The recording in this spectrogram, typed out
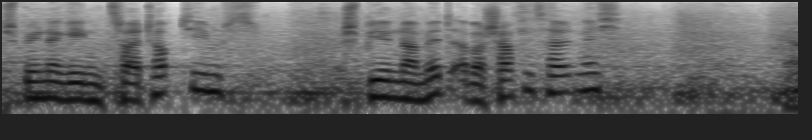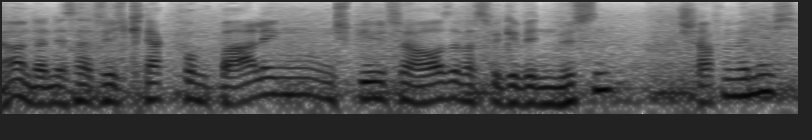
spielen dagegen zwei Top-Teams, spielen da mit, aber schaffen es halt nicht. Ja, und dann ist natürlich Knackpunkt Balingen ein Spiel zu Hause, was wir gewinnen müssen. schaffen wir nicht.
